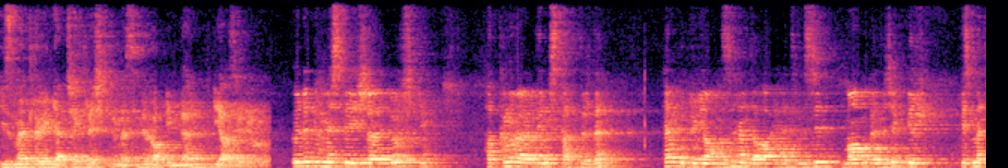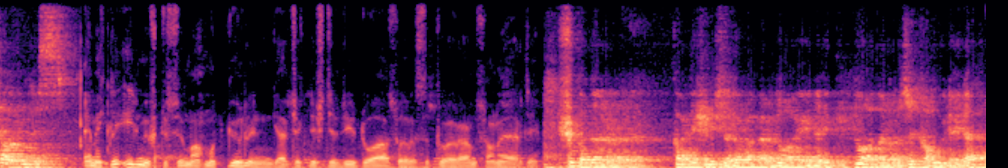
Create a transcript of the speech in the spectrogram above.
hizmetleri gerçekleştirmesini Rabbimden niyaz ediyorum. Öyle bir mesleği icra ediyoruz ki hakkını verdiğimiz takdirde hem bu dünyamızı hem de ahiretimizi mamur edecek bir hizmet alanındayız. Emekli İl Müftüsü Mahmut Gürlen'in gerçekleştirdiği dua sonrası program sona erdi. şu kadar kardeşimizle beraber dua eyledik. Dualarımızı kabul eyle.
